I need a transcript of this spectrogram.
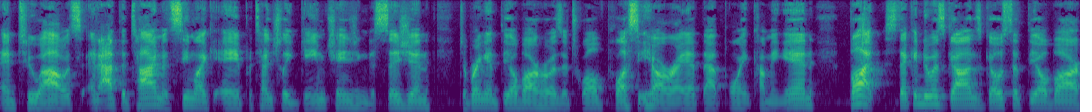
and two outs. And at the time, it seemed like a potentially game changing decision to bring in Thielbar, who has a 12 plus ERA at that point coming in. But sticking to his guns, goes to Thielbar.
